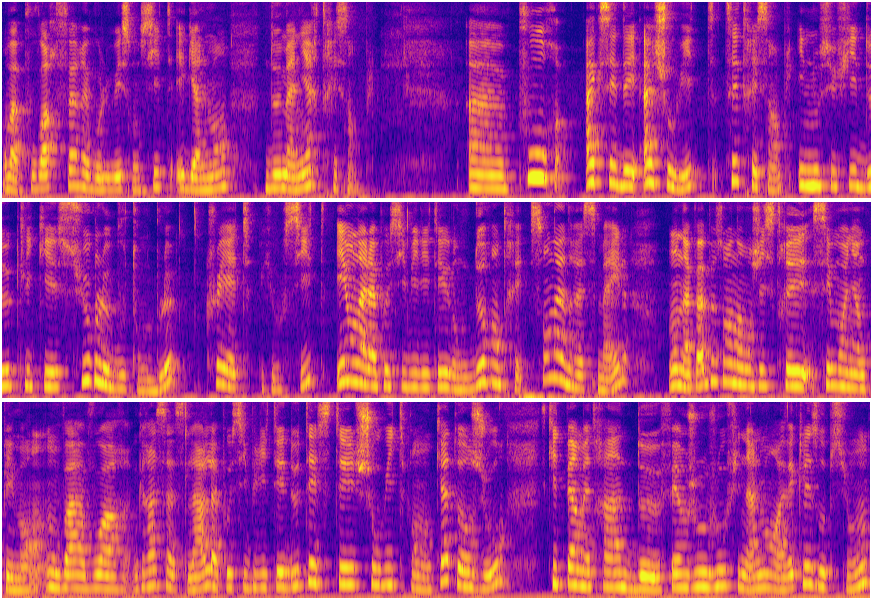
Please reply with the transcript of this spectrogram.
on va pouvoir faire évoluer son site également de manière très simple. Euh, pour accéder à Showit, c'est très simple. Il nous suffit de cliquer sur le bouton bleu Create Your Site et on a la possibilité donc de rentrer son adresse mail. On n'a pas besoin d'enregistrer ses moyens de paiement. On va avoir grâce à cela la possibilité de tester Showit pendant 14 jours, ce qui te permettra de faire joujou finalement avec les options,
